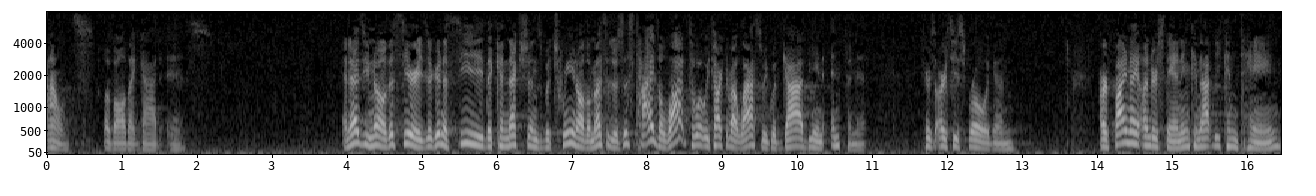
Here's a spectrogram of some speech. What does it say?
ounce of all that God is. And as you know, this series, you're going to see the connections between all the messages. This ties a lot to what we talked about last week with God being infinite. Here's R.C. Sproul again. Our finite understanding cannot be contained,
